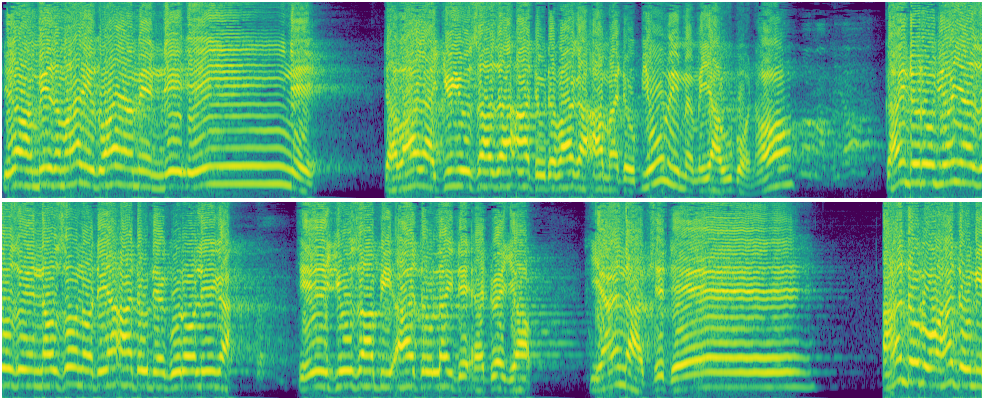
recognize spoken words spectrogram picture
ဒီတော့အမေသမားတွေသွားရမယ်နေအိမ်နဲ့တပားကကျူးကျူးဆာဆာအထုတပားကအာမထုပြောပြီးမှမရဘူးပေါ့နော်။ဂိုင်းတို့တို့ပြောရဆိုဆိုရင်နောက်ဆုံးတော့တရားအထုတဲ့ကိုတော်လေးကအေးကြိုးစားပြီးအထုလိုက်တဲ့အတွက်ကြောင့် ရဟန္တာဖြစ်တယ်။အထုဘုံအထုနိ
